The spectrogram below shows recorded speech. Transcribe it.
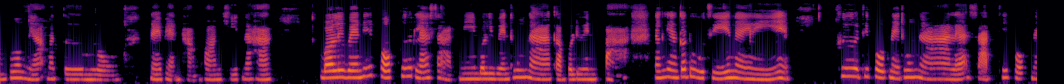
ำพวกนี้มาเติมลงในแผนผังความคิดนะคะ บริเวณที่พบพืชและสัตว์มีบริเวณทุ่งนากับบริเวณป่า นักเรียนก็ดูซิในนี้ พืชที่พบในทุ่งนาและสัตว์ที่พบใน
